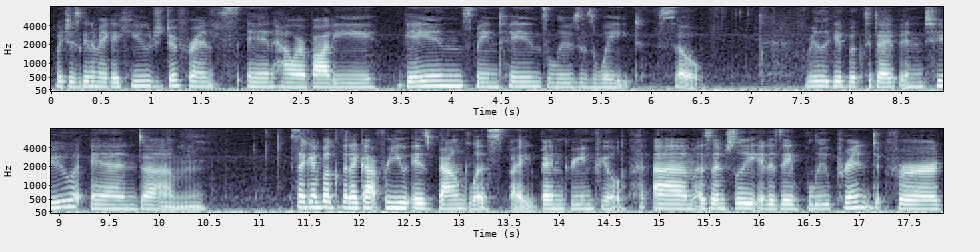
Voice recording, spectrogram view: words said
which is going to make a huge difference in how our body gains, maintains, loses weight. So, really good book to dive into. And um, Second book that I got for you is Boundless by Ben Greenfield. Um, essentially, it is a blueprint for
